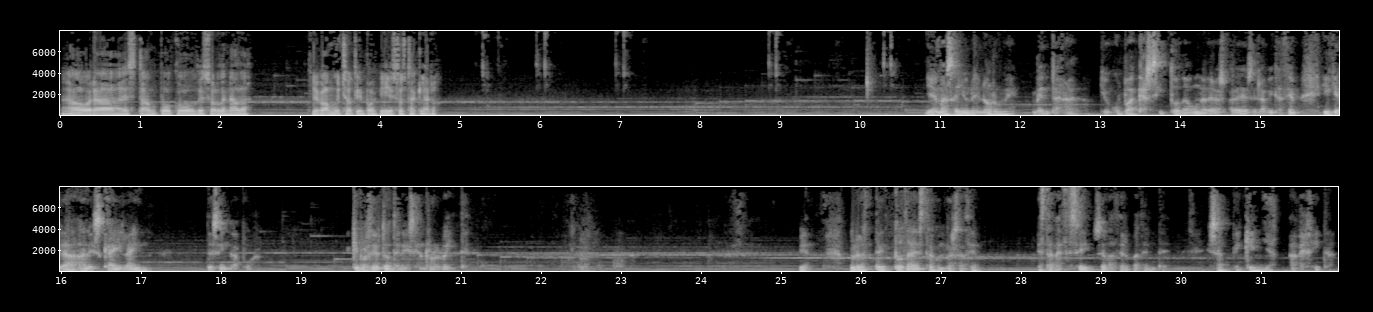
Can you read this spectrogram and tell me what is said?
Ahora está un poco desordenada. Lleva mucho tiempo aquí, eso está claro. Y además hay un enorme ventanal que ocupa casi toda una de las paredes de la habitación y que da al skyline de Singapur. Que por cierto tenéis en Roll 20. Durante toda esta conversación, esta vez sí se va a hacer patente, esa pequeña abejita.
